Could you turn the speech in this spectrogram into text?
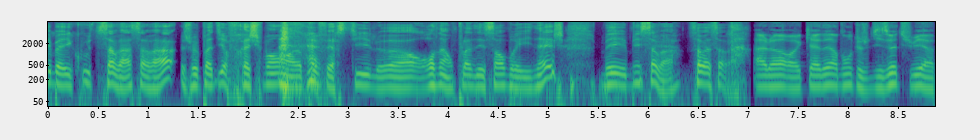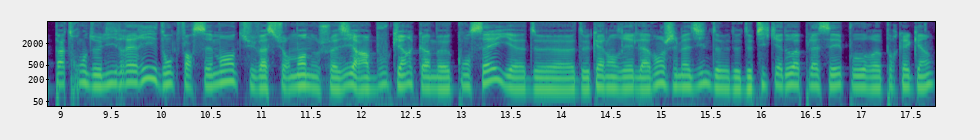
Eh ben écoute, ça va, ça va. Je veux pas dire fraîchement euh, pour faire style, euh, on est en plein décembre et il neige, mais, mais ça va, ça va, ça va. Alors euh, Kader, donc je disais, tu es patron de librairie, donc forcément tu vas sûrement nous choisir un bouquin comme conseil de, calendrier de l'Avent, j'imagine, de, de, de, petits cadeaux à placer pour, pour quelqu'un.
